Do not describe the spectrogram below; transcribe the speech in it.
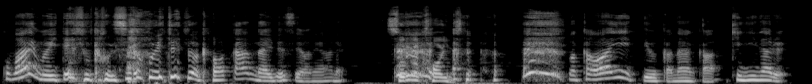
こう前向いてんのか後ろ向いてんのかわかんないですよね、あれ。それが可愛いんですよ。まあ、可愛いっていうかなんか気になる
